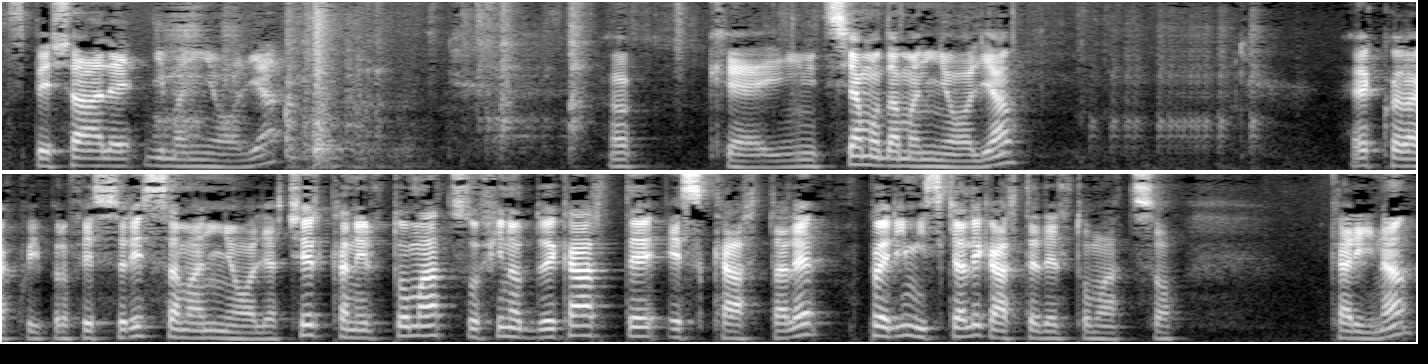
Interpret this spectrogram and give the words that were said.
speciale di Magnolia. Ok, iniziamo da Magnolia. Eccola qui, professoressa Magnolia. Cerca nel tuo mazzo fino a due carte e scartale, poi rimischia le carte del tuo mazzo. Carina.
